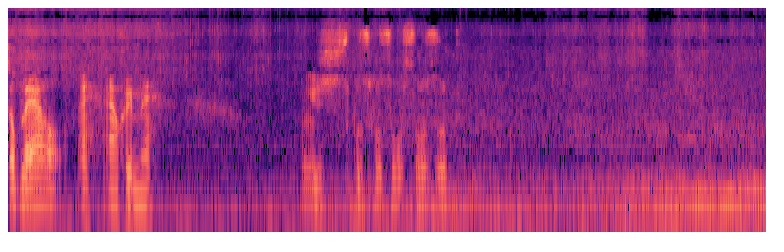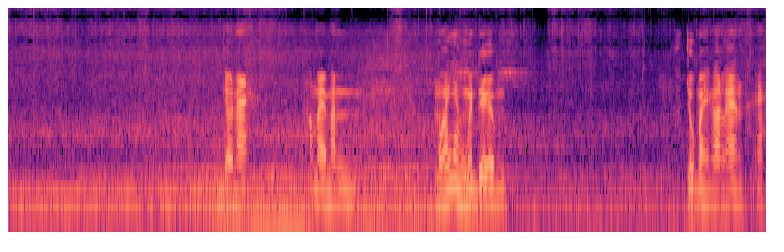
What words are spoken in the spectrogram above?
จบแล้วเอ้เอาขึ้นเลยอุ๊ยสุดสุดสุดสุดสุดเดี๋ยวนะทำไมมันมันก็ยังเหมือนเดิม จุ่มใหม่ก่อนแล้วกันอะ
